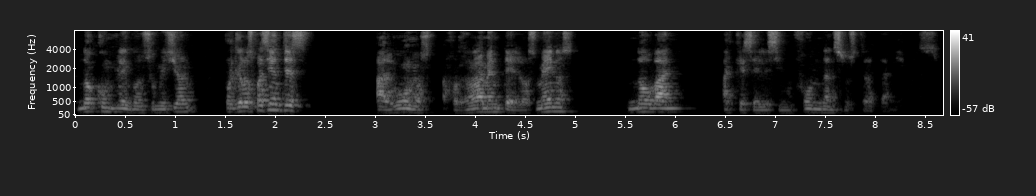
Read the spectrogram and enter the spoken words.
no cumplen con su misión porque los pacientes, algunos, afortunadamente los menos, no van a que se les infundan sus tratamientos.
